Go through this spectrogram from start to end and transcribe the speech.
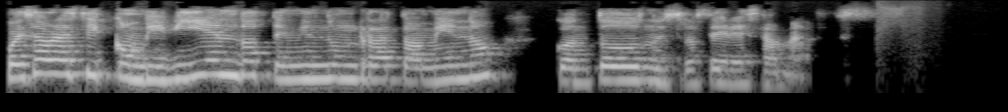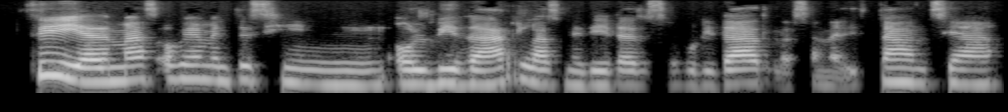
pues ahora sí, conviviendo, teniendo un rato ameno con todos nuestros seres amados. Sí, y además, obviamente, sin olvidar las medidas de seguridad, la sana distancia,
